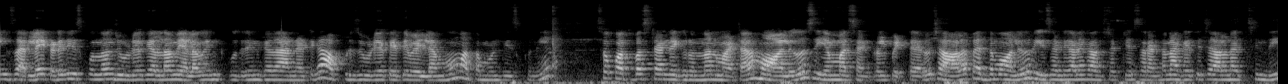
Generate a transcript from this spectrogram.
ఇంక సర్లే ఇక్కడే తీసుకుందాం జూడియోకి వెళ్దాం ఎలాగో ఇంక కుదిరింది కదా అన్నట్టుగా అప్పుడు జూడియోకి అయితే వెళ్ళాము మా తమ్ముడిని తీసుకుని. సో కొత్త బస్ స్టాండ్ దగ్గర ఉందన్నమాట మాల్ సిఎంఆర్ సెంట్రల్ పెట్టారు. చాలా పెద్ద మాల్ రీసెంట్గానే కన్స్ట్రక్ట్ చేశారంట నాకైతే చాలా నచ్చింది.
